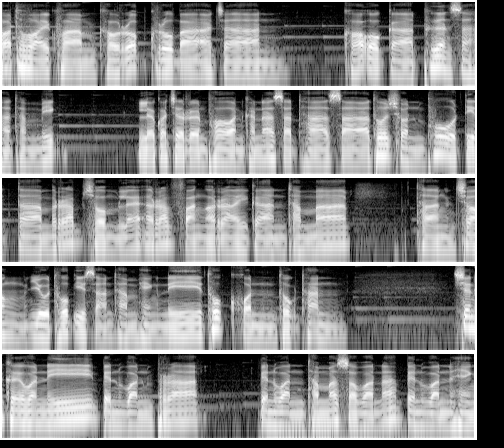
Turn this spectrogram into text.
ขอถวายความเคารพครูบาอาจารย์ ขอโอกาสเพื่อนสหธรรมิก แล้วก็เจริญพรคณะสัตยาสาธุชนผู้ติดตามรับชมและรับฟังรายการธรรมะ ทางช่อง YouTube อีสานธรรมแห่งนี้ทุกคนทุกท่าน เช่นเคยวันนี้เป็นวันพระ เป็นวันธรรมสวนะเป็นวันแห่ง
